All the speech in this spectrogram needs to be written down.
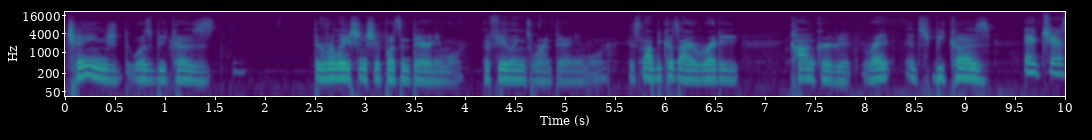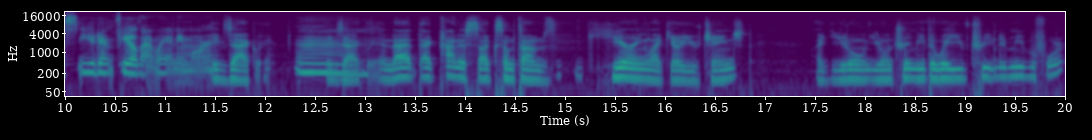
changed was because the relationship wasn't there anymore. The feelings weren't there anymore. It's not because I already conquered it, right? It's because It just you didn't feel that way anymore. exactly, Mm. exactly, and that that kind of sucks sometimes. Hearing like, "Yo, you've changed," like you don't you don't treat me the way you've treated me before,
